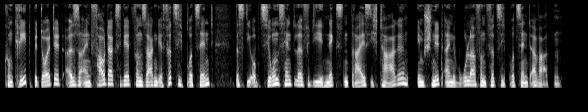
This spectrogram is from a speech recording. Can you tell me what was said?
Konkret bedeutet also ein VDAX-Wert von sagen wir 40 Prozent, dass die Optionshändler für die nächsten 30 Tage im Schnitt eine Vola von 40 Prozent erwarten.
